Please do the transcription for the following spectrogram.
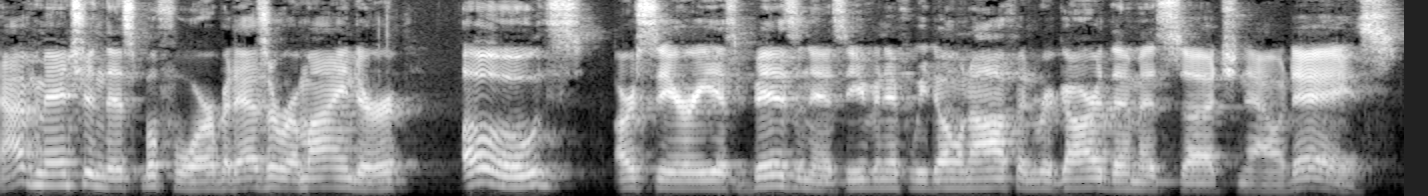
I've mentioned this before, but as a reminder, oaths are serious business, even if we don't often regard them as such nowadays.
